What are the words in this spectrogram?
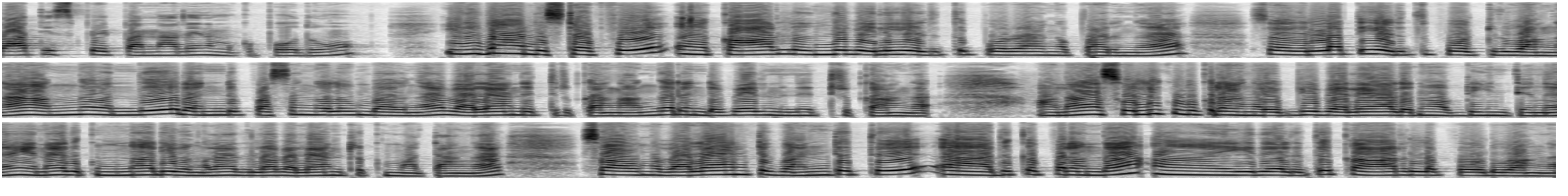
பார்ட்டிசிபேட் பண்ணாலே நமக்கு போதும். இதுதான் அந்த ஸ்டஃப்பு கார்லேருந்து வெளியே எடுத்து போடுறாங்க பாருங்கள் ஸோ எல்லாத்தையும் எடுத்து போட்டுருவாங்க. அங்கே வந்து ரெண்டு பசங்களும் பாருங்கள் விளையாண்டுட்டு இருக்காங்க. அங்கே ரெண்டு பேர் நின்றுட்டு இருக்காங்க. ஆனால் சொல்லி கொடுக்குறாங்க எப்படி விளையாடணும் அப்படின்ட்டுன்னு. ஏன்னா இதுக்கு முன்னாடி இவங்கெல்லாம் இதெல்லாம் விளையாண்டுருக்க மாட்டாங்க. ஸோ அவங்க விளையாண்டு வந்துட்டு அதுக்கப்புறம் தான் இதை எடுத்து காரில் போடுவாங்க.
